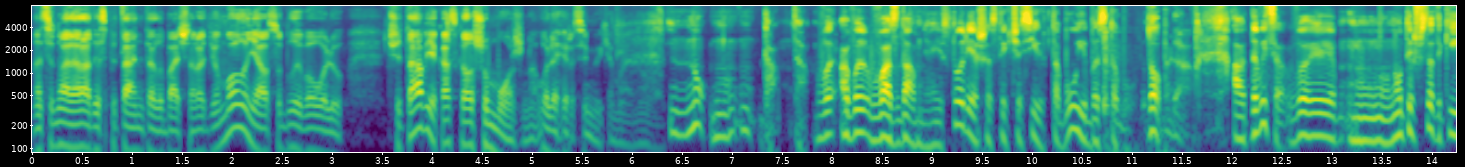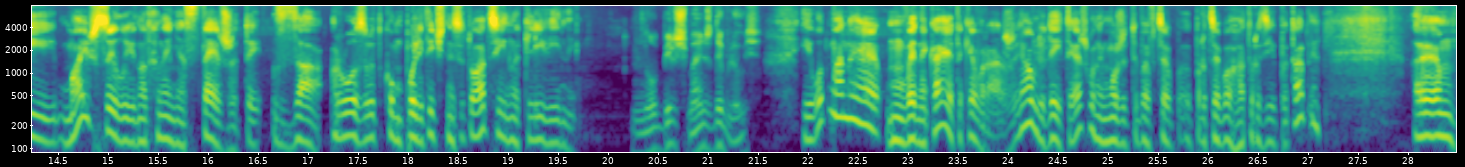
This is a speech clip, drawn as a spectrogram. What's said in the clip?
Національної ради з питань телебачення радіомовлення, особливо Олю читав, яка сказала, що можна. Оля Герасимюк, я маю на увазі. Ну, ну ну, да, да. Ви, а ви, у вас давня історія ще з тих часів табу і без табу. Добре. Да. А дивися, ви, ну, ти ж все-таки маєш силу і натхнення стежити за розвитком політичної ситуації на тлі війни. Ну, більш-менш дивлюсь. І от в мене виникає таке враження, у людей теж вони можуть тебе в це, про це багато разів питати. Ем,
